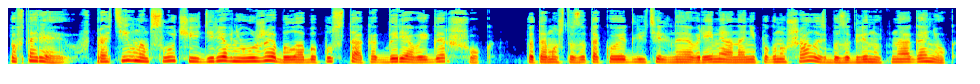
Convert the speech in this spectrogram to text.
Повторяю, в противном случае деревня уже была бы пуста, как дырявый горшок, потому что за такое длительное время она не погнушалась бы заглянуть на огонек,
